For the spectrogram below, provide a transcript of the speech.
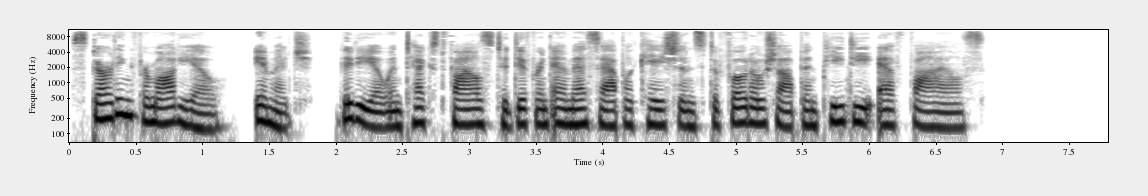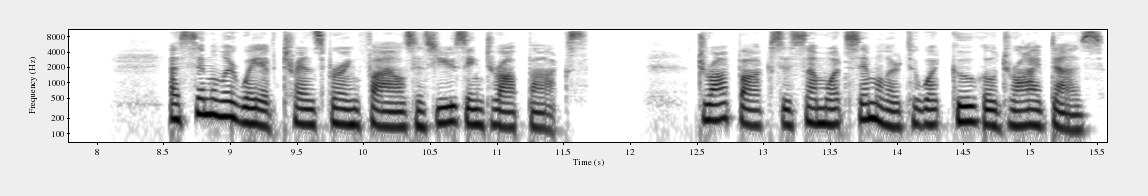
Starting from audio, image, video, and text files to different MS applications to Photoshop and PDF files. A similar way of transferring files is using Dropbox. Dropbox is somewhat similar to what Google Drive does.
